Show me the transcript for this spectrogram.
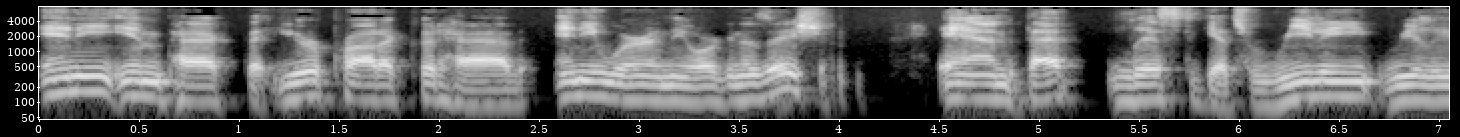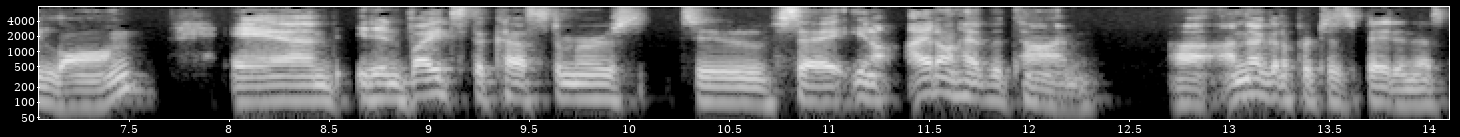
any impact that your product could have anywhere in the organization. And that list gets really, really long and it invites the customers to say, you know, I don't have the time. Uh, I'm not going to participate in this.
